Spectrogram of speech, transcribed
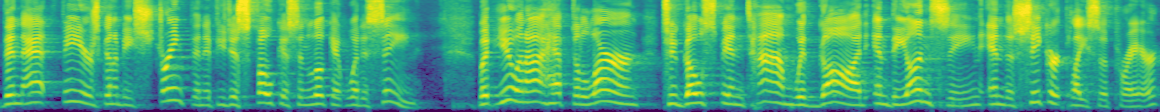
then that fear is going to be strengthened if you just focus and look at what is seen. But you and I have to learn to go spend time with God in the unseen, in the secret place of prayer.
